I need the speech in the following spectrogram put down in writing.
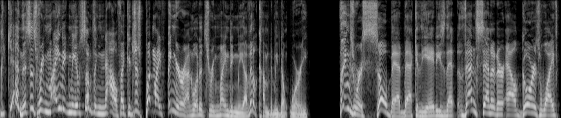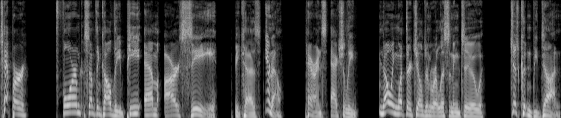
Again, this is reminding me of something now. If I could just put my finger on what it's reminding me of, it'll come to me, don't worry. Things were so bad back in the 80s that then Senator Al Gore's wife, Tipper, formed something called the PMRC because, you know, parents actually knowing what their children were listening to just couldn't be done.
